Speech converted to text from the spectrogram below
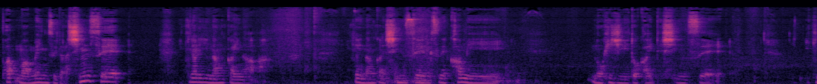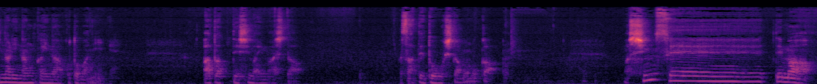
パ、まあ、目についたら申請いきなり難解ないきなり難解申請ですね。神の肘と書いて神聖。いきなり難解な言葉に当たってしまいました。さてどうしたものか、まあ、神聖ってまあ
